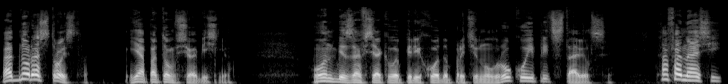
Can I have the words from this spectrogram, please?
Одно расстройство. Я потом все объясню. Он безо всякого перехода протянул руку и представился. Афанасий.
